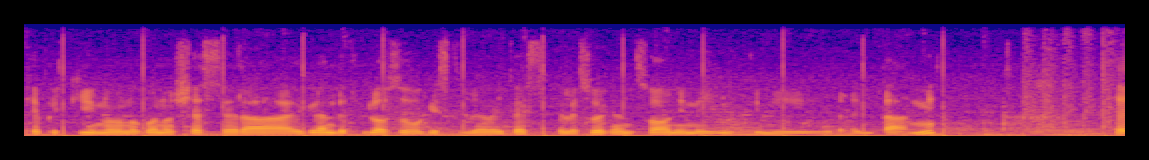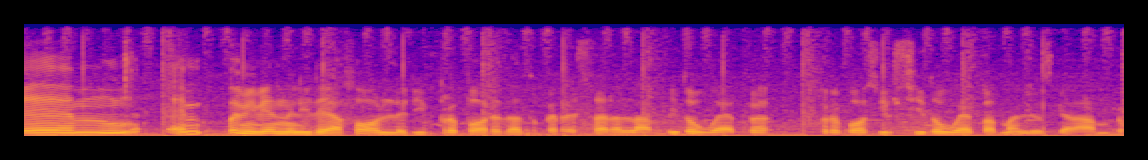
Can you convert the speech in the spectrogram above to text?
che per chi non lo conoscesse era il grande filosofo che scriveva i testi delle sue canzoni negli ultimi vent'anni. E, ehm, e, poi mi viene l'idea folle di proporre, dato per restare all'ambito web, proposi il sito web a Maglio Sgalambro,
